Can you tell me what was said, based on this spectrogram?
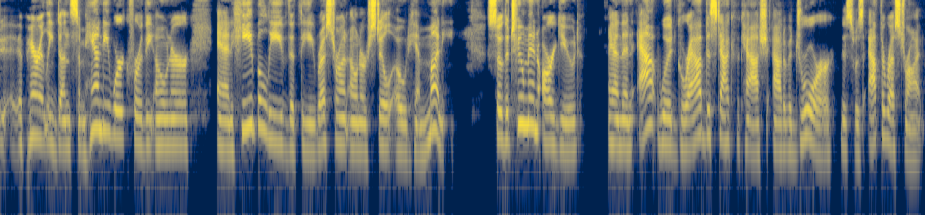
uh, apparently done some handiwork for the owner, and he believed that the restaurant owner still owed him money. So the two men argued, and then Atwood grabbed a stack of cash out of a drawer. This was at the restaurant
